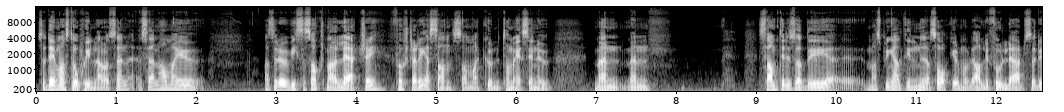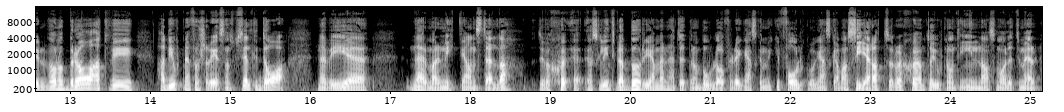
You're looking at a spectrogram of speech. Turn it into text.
Så det var en stor skillnad. Och sen, sen har man ju, alltså det var vissa saker som man hade lärt sig första resan som man kunde ta med sig nu. Men, men Samtidigt så att det, man springer alltid in i nya saker och man blir aldrig fullärd. Så det var nog bra att vi hade gjort den här första resan, speciellt idag när vi är närmare 90 anställda. Det var jag skulle inte vilja börja med den här typen av bolag för det är ganska mycket folk och ganska avancerat. Så det var skönt att ha gjort någonting innan som var lite mer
